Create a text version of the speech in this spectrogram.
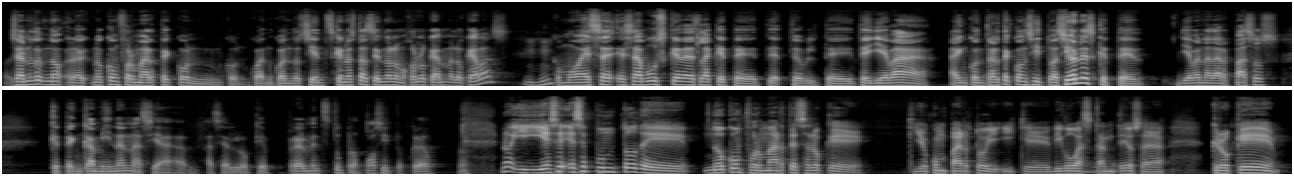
O sea, no, no, conformarte con, cuando, sientes que no estás haciendo a lo mejor lo que, lo que amas. Como esa, esa búsqueda es la que te, te, te, te lleva a encontrarte con situaciones que te llevan a dar pasos que te encaminan hacia, hacia lo que realmente es tu propósito, creo. No, y, ese, ese punto de no conformarte es algo que, yo comparto y, que digo bastante. O sea, creo que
